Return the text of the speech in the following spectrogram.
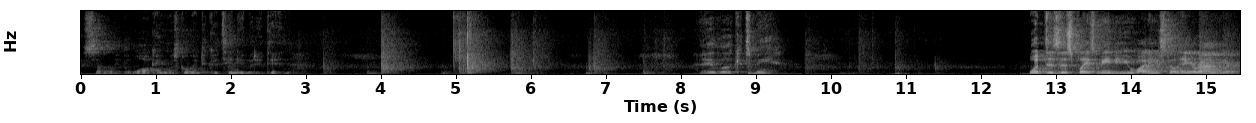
It sounded like the walking was going to continue, but it didn't. Hey, look, it's me. What does this place mean to you? Why do you still hang around here?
